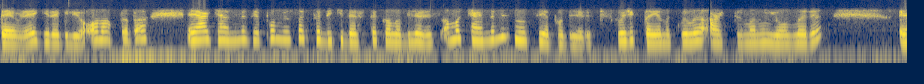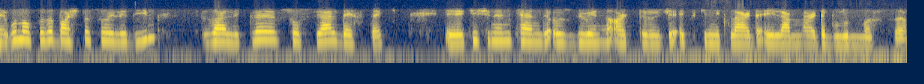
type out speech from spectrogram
devreye girebiliyor. O noktada eğer kendimiz yapamıyorsak tabii ki destek alabiliriz ama kendimiz nasıl yapabiliriz? Psikolojik dayanıklılığı arttırmanın yolları bu noktada başta söylediğim özellikle sosyal destek, e, kişinin kendi özgüvenini arttırıcı etkinliklerde, eylemlerde bulunması,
